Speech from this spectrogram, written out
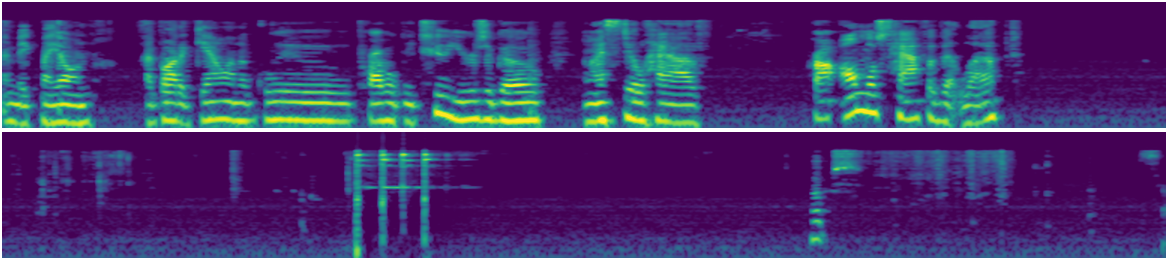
I make my own. I bought a gallon of glue probably two years ago, and I still have almost half of it left. Oops. So,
